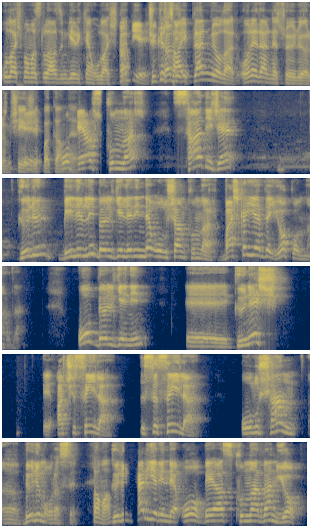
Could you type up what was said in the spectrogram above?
ulaşmaması lazım gereken ulaştı? Tabii, Çünkü tabii. sahiplenmiyorlar. O nedenle söylüyorum Şehircilik Bakanlığı. O beyaz kumlar sadece gölün belirli bölgelerinde oluşan kumlar. Başka yerde yok onlarda. O bölgenin e, güneş e, açısıyla, ısısıyla oluşan e, bölüm orası. Tamam. Gölün her yerinde o beyaz kumlardan yok.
